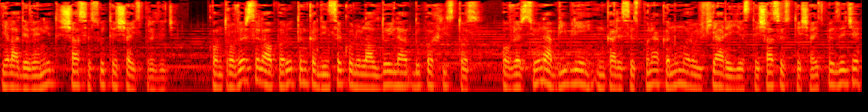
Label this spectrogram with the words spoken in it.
el a devenit 616. Controversele au apărut încă din secolul al II-lea după Hristos. O versiune a Bibliei în care se spunea că numărul fiarei este 616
